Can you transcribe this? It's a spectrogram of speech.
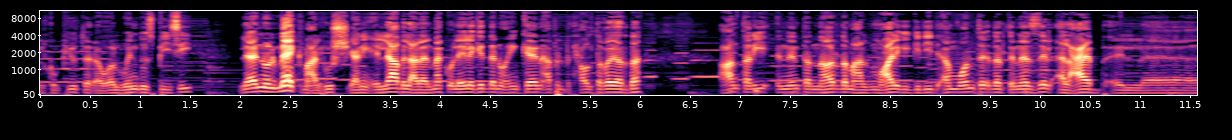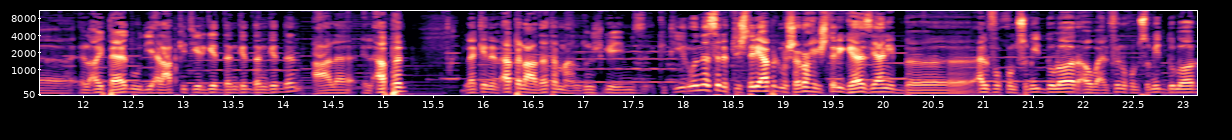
الكمبيوتر أو ال Windows PC لأنه ال Mac معلهوش يعني اللعب اللي على ال Mac قليلة جدا وإن كان Apple بتحاول تغير ده عن طريق إن أنت النهارده مع المعالج الجديد M 1 تقدر تنزل ألعاب ال- آه، ال iPad ودي ألعاب كتير جدا جدا جدا على ال Apple. لكن ال Apple عادة ما عندوش games كتير والناس اللي بتشتري Apple مش هيروح يشتري جهاز يعني ب 1500 دولار أو ب 2500 دولار.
